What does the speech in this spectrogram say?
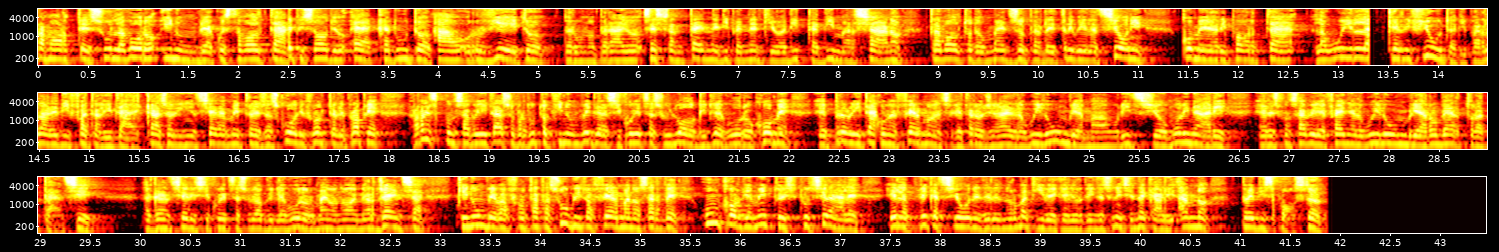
Altra morte sul lavoro in Umbria, questa volta l'episodio è accaduto a Orvieto per un operaio sessantenne dipendente di una ditta di Marsano, travolto da un mezzo per le trivellazioni, come riporta la Will che rifiuta di parlare di fatalità. È il caso di iniziare a mettere ciascuno di fronte alle proprie responsabilità, soprattutto chi non vede la sicurezza sui luoghi di lavoro come eh, priorità, come afferma il segretario generale della Will Umbria, Maurizio Molinari, e responsabile Fenial Will Umbria, Roberto Lattanzi. La garanzia di sicurezza sui luoghi di lavoro è ormai una nuova emergenza che in Umbria va affrontata subito, affermano serve un coordinamento istituzionale e l'applicazione delle normative che le organizzazioni sindacali hanno predisposto.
